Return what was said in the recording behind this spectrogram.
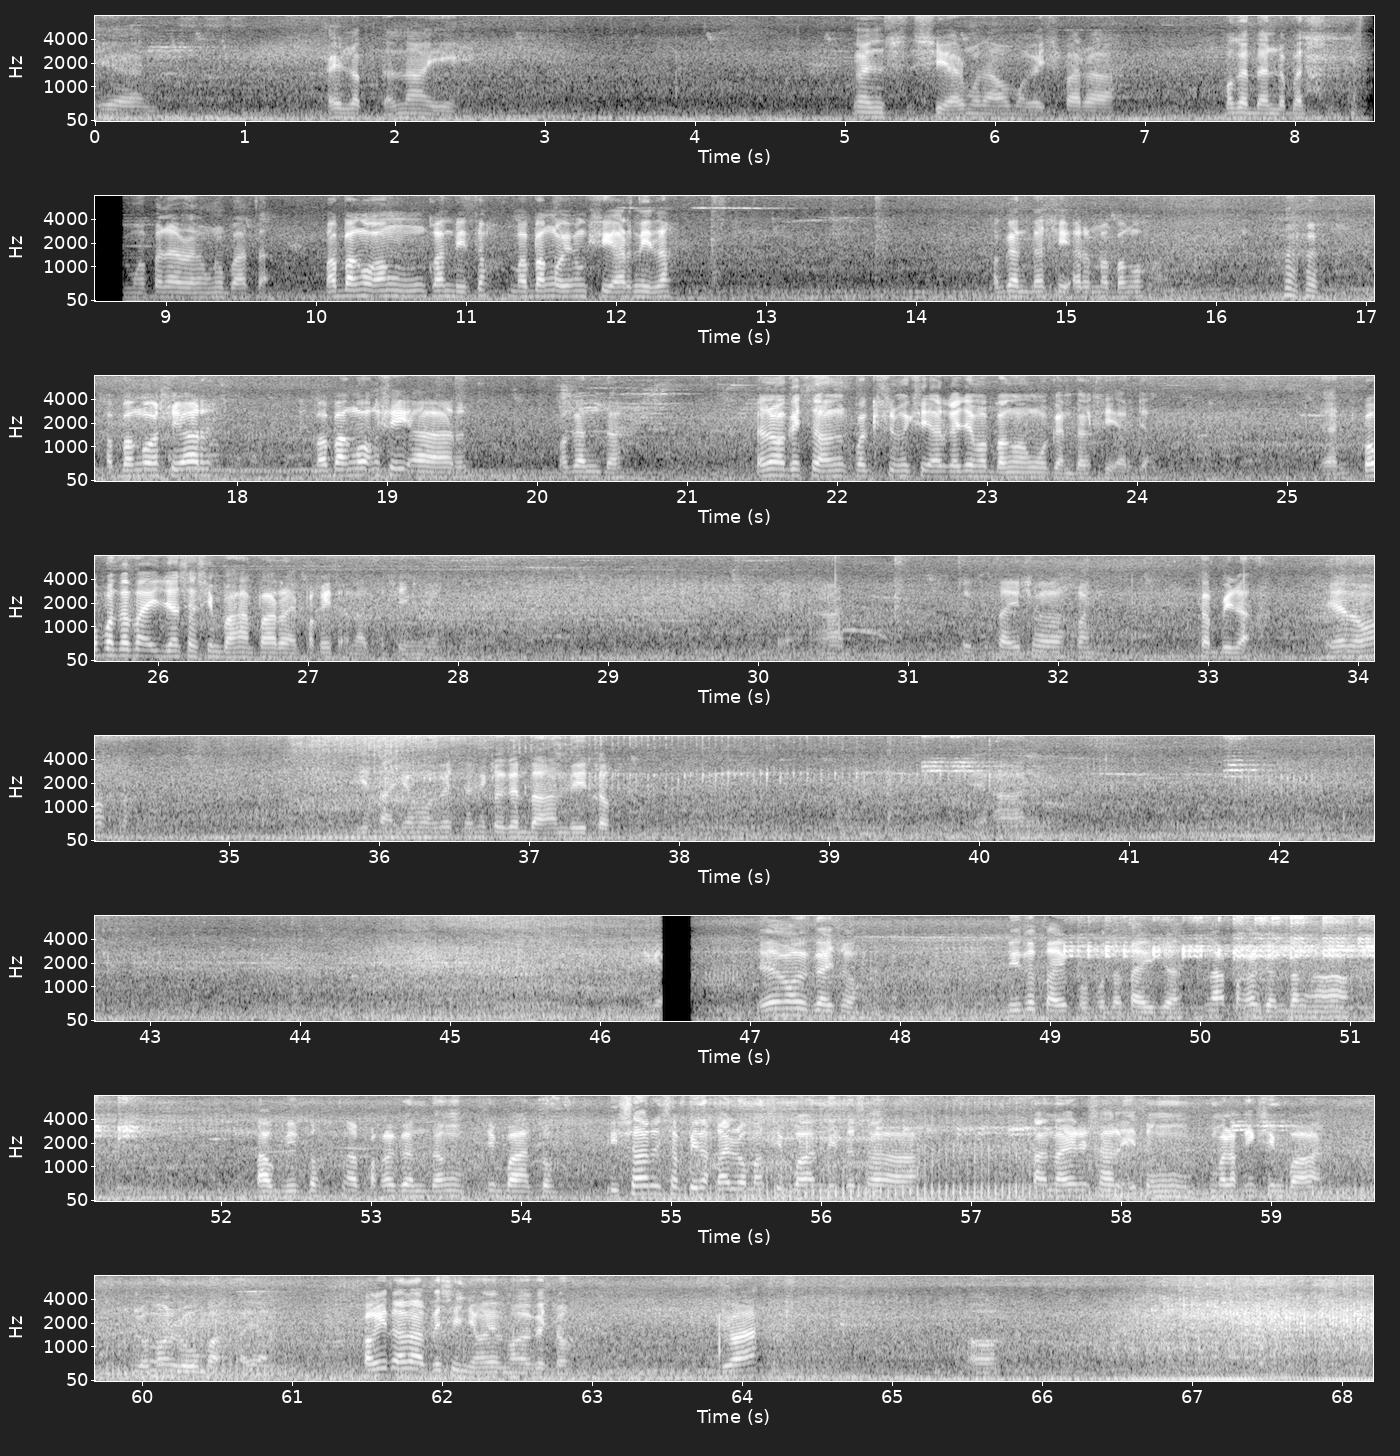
Ayan. Love Tanay. Ngayon, CR muna ako mga guys para magandang laban. mga palaro ng mga bata. Mabango ang kan dito. Mabango yung CR nila. Magandang CR, mabango. mabango ang CR. Mabango ang CR. Maganda. Pero mga guys, ang pag mag-CR ka dyan, mabango ang magandang CR dyan. Yan. Pupunta tayo dyan sa simbahan para ipakita natin sa inyo. Yan. Dito tayo sa kabila. Ayan o. Kita nyo mga guys, ang kagandahan dito. Yan. Ayan mga guys oh. Dito tayo, pupunta tayo dyan. Napakagandang ah, tawag dito. Napakagandang simbahan to. Isa rin sa pinakalumang simbahan dito sa Tanay Rizal. Itong malaking simbahan. Lumang luma. Ayan. Pakita natin sa inyo ayan mga oh. Di ba? Oh.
